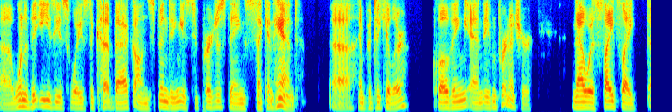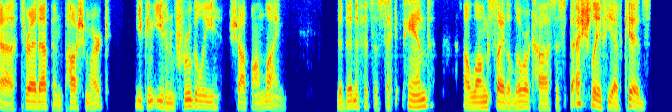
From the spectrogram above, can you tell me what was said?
Uh, one of the easiest ways to cut back on spending is to purchase things secondhand, uh, in particular, clothing and even furniture. Now, with sites like uh, ThredUp and Poshmark, you can even frugally shop online the benefits of secondhand alongside a lower cost, especially if you have kids,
